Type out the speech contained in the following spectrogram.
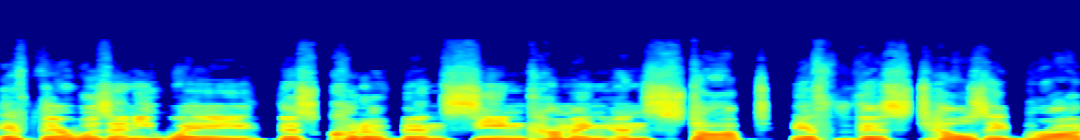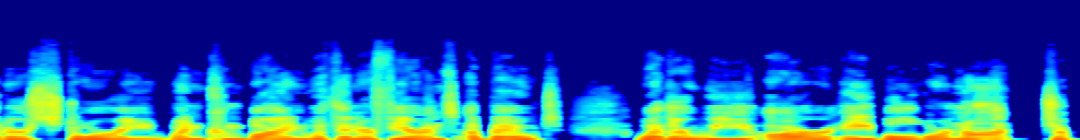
if there was any way this could have been seen coming and stopped, if this tells a broader story when combined with interference about whether we are able or not to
